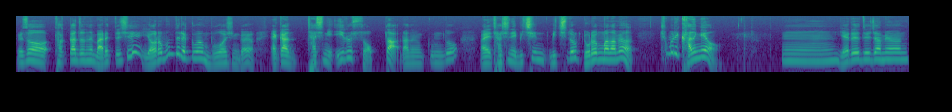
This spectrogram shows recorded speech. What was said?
그래서 닭가 전에 말했듯이 여러분들의 꿈은 무엇인가요? 약간 자신이 이룰 수 없다라는 꿈도 만약 자신이 미친 미치도록 노력만 하면 충분히 가능해요. 음 예를 들자면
